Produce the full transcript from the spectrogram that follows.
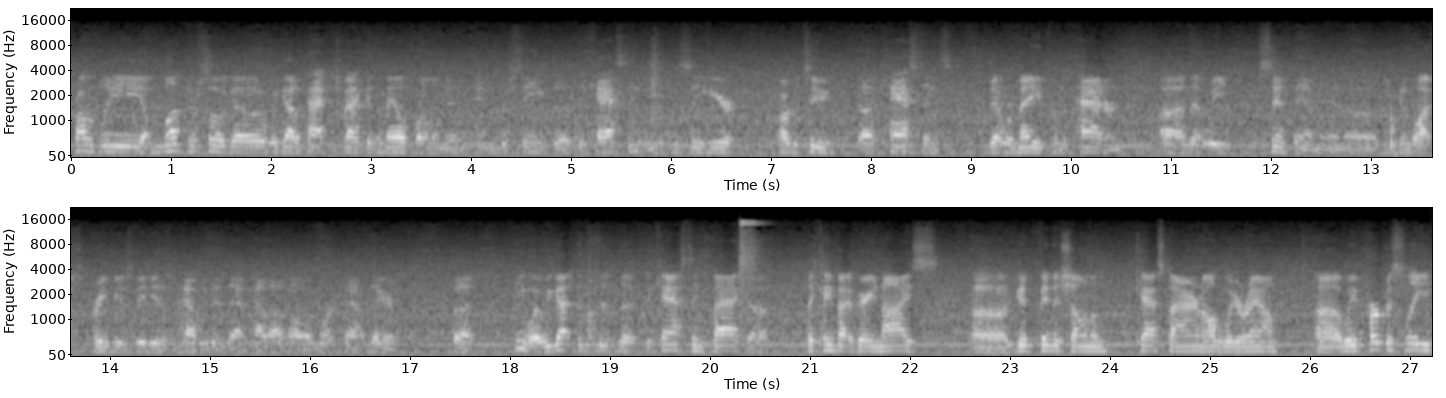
probably a month or so ago, we got a package back in the mail from them and, and received the, the castings. And you can see here are the two uh, castings that were made from the pattern uh, that we sent them. And uh, you can watch the previous videos on how we did that and how that all worked out there. But anyway, we got the, the, the castings back. Uh, they came back very nice. Uh, good finish on them. Cast iron all the way around. Uh, we purposely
